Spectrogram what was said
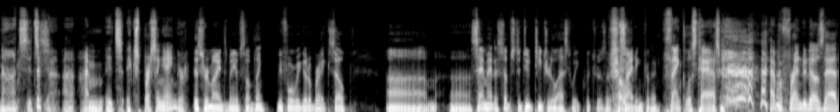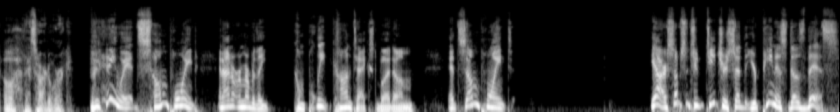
No, it's it's uh, I'm it's expressing anger. This reminds me of something before we go to break. So, um, uh, Sam had a substitute teacher last week, which was exciting for them. Thankless task. I have a friend who does that. Oh, that's hard work. But anyway, at some point, and I don't remember the complete context, but um, at some point, yeah, our substitute teacher said that your penis does this.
